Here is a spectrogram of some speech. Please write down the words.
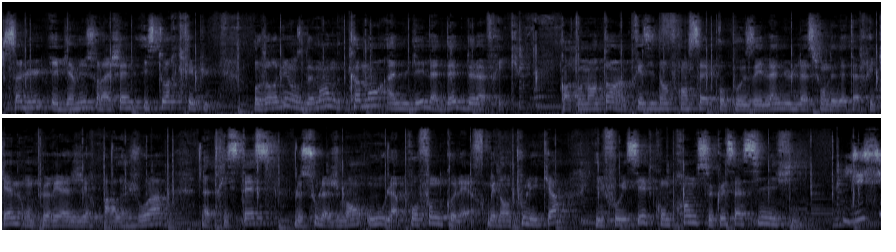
Salut et bienvenue sur la chaîne Histoire crépue. Aujourd'hui, on se demande comment annuler la dette de l'Afrique. Quand on entend un président français proposer l'annulation des dettes africaines, on peut réagir par la joie, la tristesse, le soulagement ou la profonde colère. Mais dans tous les cas, il faut essayer de comprendre ce que ça signifie. D'ici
